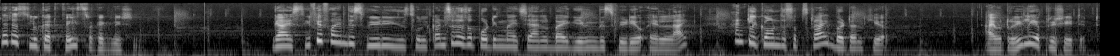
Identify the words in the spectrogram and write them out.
Let us look at face recognition. Guys, if you find this video useful, consider supporting my channel by giving this video a like and click on the subscribe button here. I would really appreciate it.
